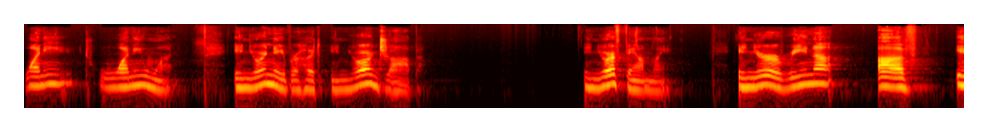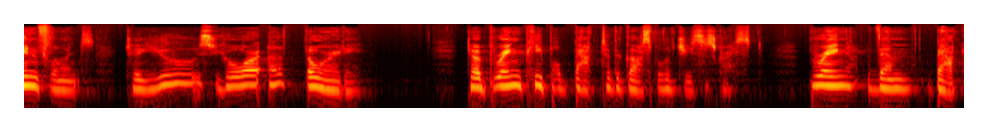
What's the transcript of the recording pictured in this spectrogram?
2021, in your neighborhood, in your job, in your family, in your arena of influence to use your authority to bring people back to the gospel of Jesus Christ. Bring them back.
